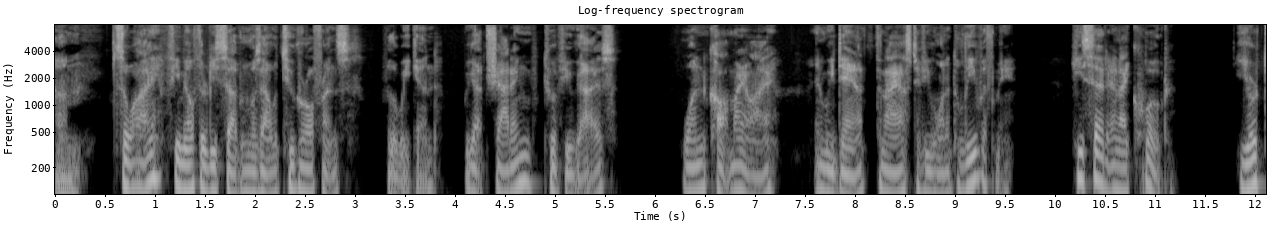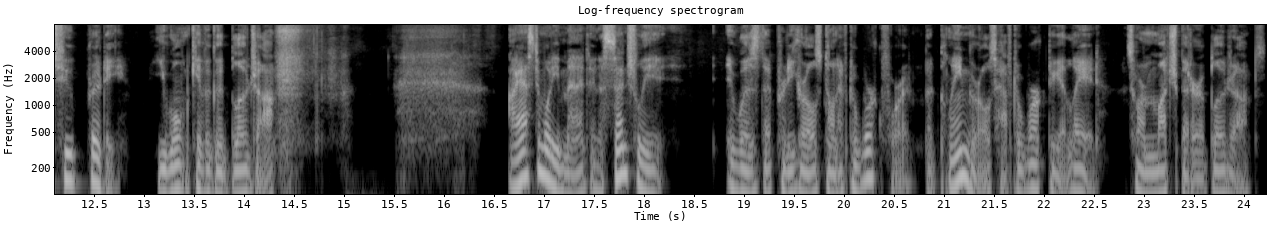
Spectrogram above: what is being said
Um, so I, female 37, was out with two girlfriends for the weekend. We got chatting to a few guys. One caught my eye, and we danced, and I asked if he wanted to leave with me. He said, and I quote, You're too pretty. You won't give a good blowjob. I asked him what he meant, and essentially it was that pretty girls don't have to work for it, but plain girls have to work to get laid, so are much better at blowjobs.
